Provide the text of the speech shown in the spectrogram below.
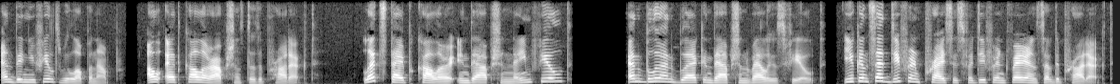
and the new fields will open up. I'll add color options to the product. Let's type color in the option name field and blue and black in the option values field. You can set different prices for different variants of the product.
